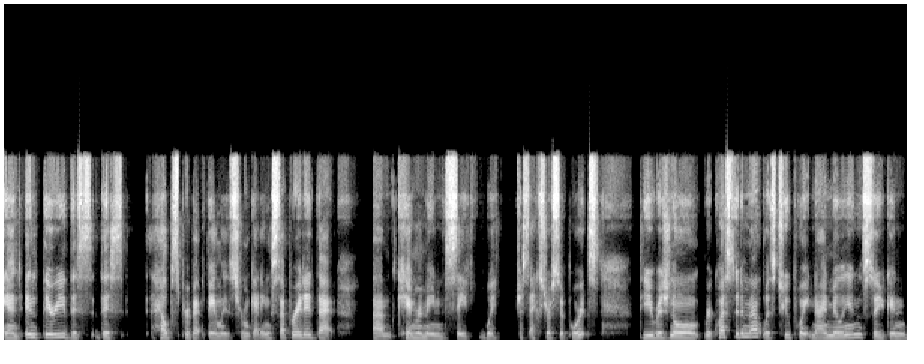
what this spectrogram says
And in theory, this this helps prevent families from getting separated that um, can remain safe with just extra supports. The original requested amount was 2.9 million, so you can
